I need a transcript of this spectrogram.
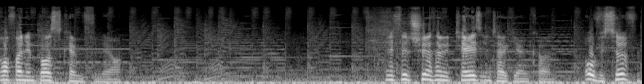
Auch von den Bosskämpfen her. Ich finde schön, dass man mit Tails interagieren kann. Oh, wir surfen.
